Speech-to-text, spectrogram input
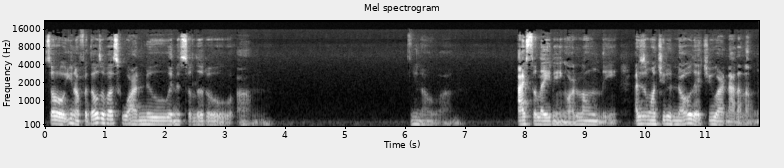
So, you know, for those of us who are new and it's a little, um, you know, um, isolating or lonely, I just want you to know that you are not alone.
